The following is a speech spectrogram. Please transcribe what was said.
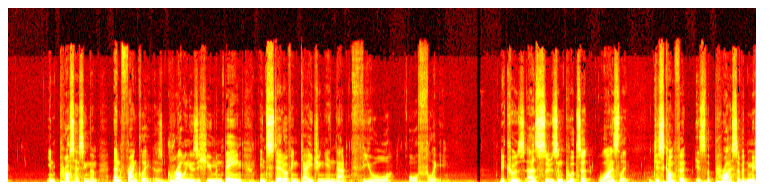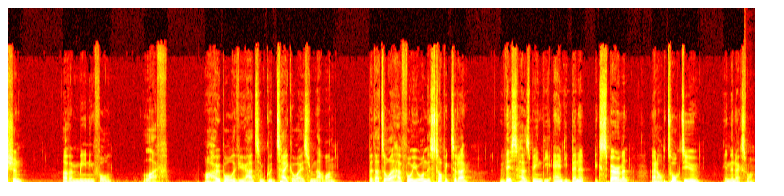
in processing them and frankly, as growing as a human being instead of engaging in that fuel or flee. Because, as Susan puts it wisely, discomfort is the price of admission of a meaningful life. I hope all of you had some good takeaways from that one. But that's all I have for you on this topic today. This has been the Andy Bennett experiment, and I'll talk to you in the next one.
